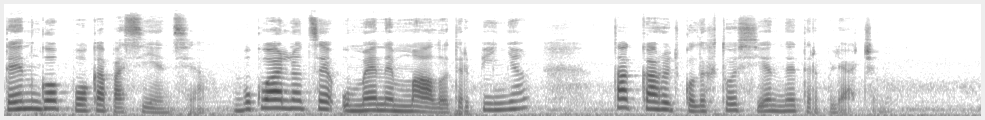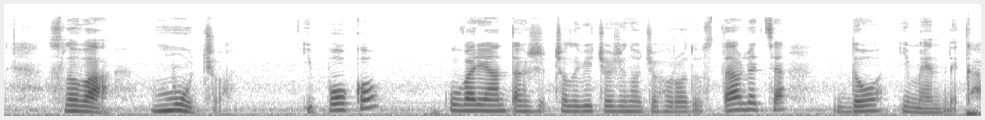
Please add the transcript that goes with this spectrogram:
Tengo poca paciencia. Буквально це у мене мало терпіння. Так кажуть, коли хтось є нетерплячим. Слова mucho і poco у варіантах чоловічого жіночого роду ставляться до іменника.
